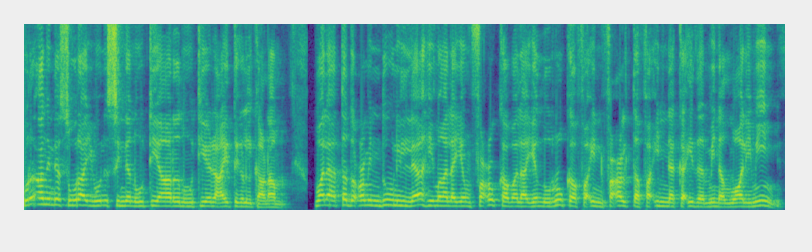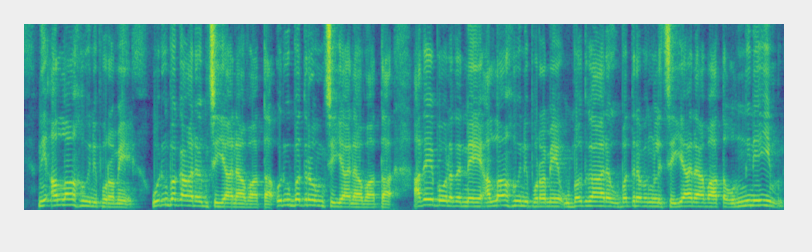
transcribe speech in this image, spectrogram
ഖുർആാനിന്റെ സൂറ യൂനിസിന്റെ നൂറ്റിയാറ് നൂറ്റിയേഴ് ആയത്തുകളിൽ കാണാം. നീ അള്ളാഹുവിന് പുറമെ ഒരു ഉപകാരം ചെയ്യാനാവാത്ത ഒരു ഉപദ്രവം ചെയ്യാനാവാത്ത അതേപോലെ തന്നെ അള്ളാഹുവിന് പുറമെ ഉപകാര ഉപദ്രവങ്ങൾ ചെയ്യാനാവാത്ത ഒന്നിനെയും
